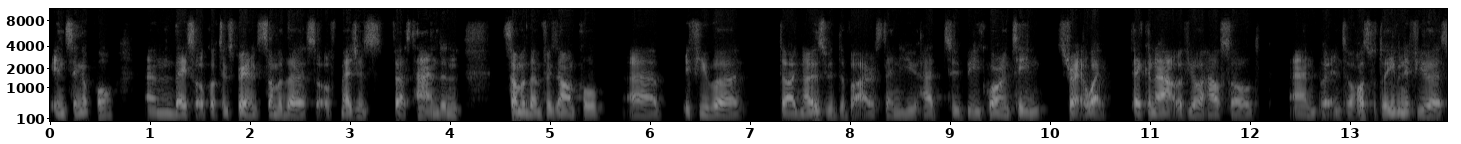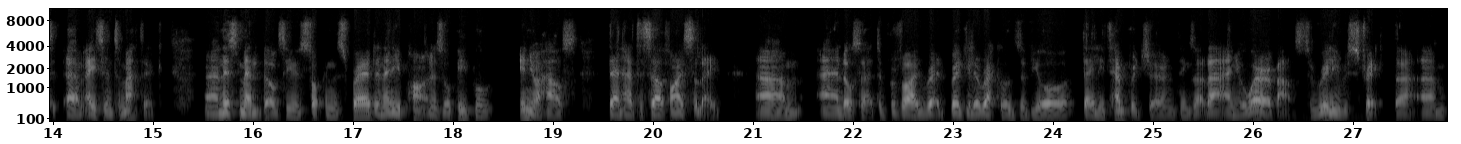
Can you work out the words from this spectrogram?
in Singapore, and they sort of got to experience some of the sort of measures firsthand. And some of them, for example, uh, if you were diagnosed with the virus, then you had to be quarantined straight away, taken out of your household and put into a hospital, even if you were um, asymptomatic. And this meant that obviously you were stopping the spread, and any partners or people in your house then had to self isolate um, and also had to provide re- regular records of your daily temperature and things like that and your whereabouts to really restrict that, um,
